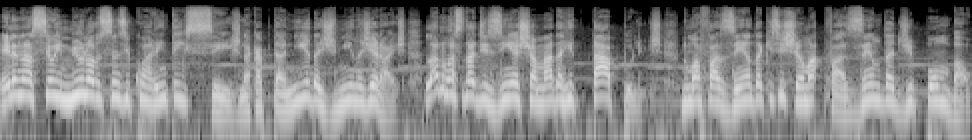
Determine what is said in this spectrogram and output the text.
Ele nasceu em 1946, na capitania das Minas Gerais, lá numa cidadezinha chamada Ritápolis, numa fazenda que se chama Fazenda de Pombal.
